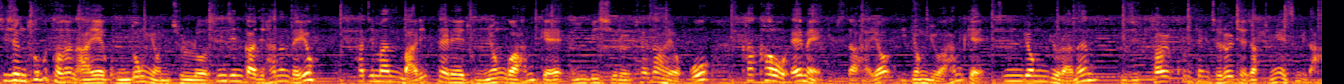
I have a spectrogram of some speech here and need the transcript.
시즌2부터는 아예 공동 연출로 승진까지 하는데요. 하지만 마리텔의 종영과 함께 MBC를 퇴사하였고 카카오 M에 입사하여 이경규와 함께 찐경규라는 디지털 콘텐츠를 제작 중에 있습니다.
